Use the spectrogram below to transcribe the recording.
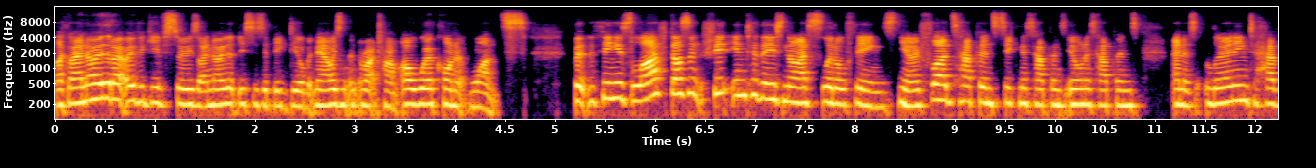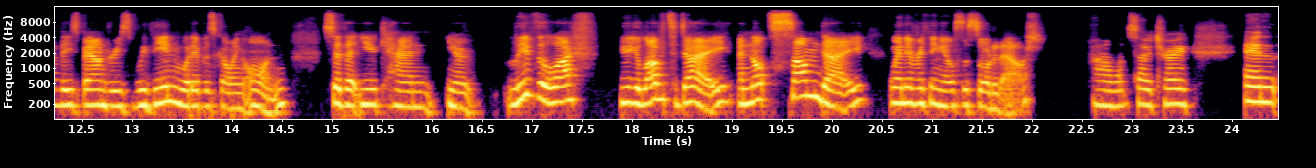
Like, I know that I overgive Suze. I know that this is a big deal, but now isn't the right time. I'll work on it once. But the thing is, life doesn't fit into these nice little things. You know, floods happen, sickness happens, illness happens, and it's learning to have these boundaries within whatever's going on so that you can, you know, live the life you love today and not someday when everything else is sorted out. Oh, that's so true. And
